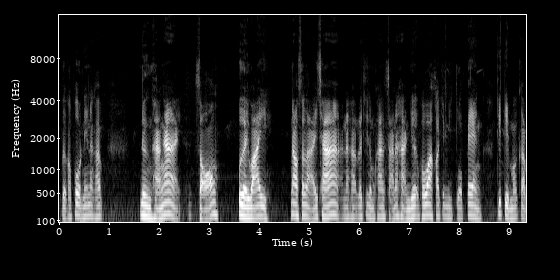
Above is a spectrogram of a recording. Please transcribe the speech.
เปลือกข้าวโพดนี้นะครับหนึ่งหาง่ายสองเปื่อยไวเน่าสลายช้านะครับ และที่สำคัญสารอาหารเยอะเพราะว่าเขาจะมีตัวแป้งที่ติดมากับ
